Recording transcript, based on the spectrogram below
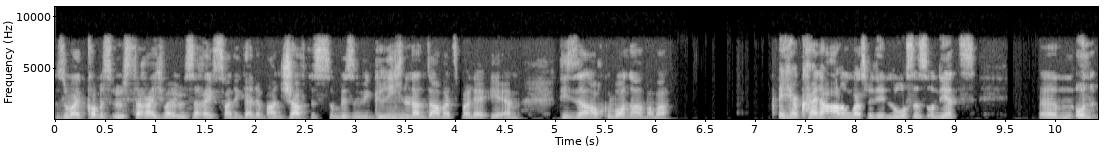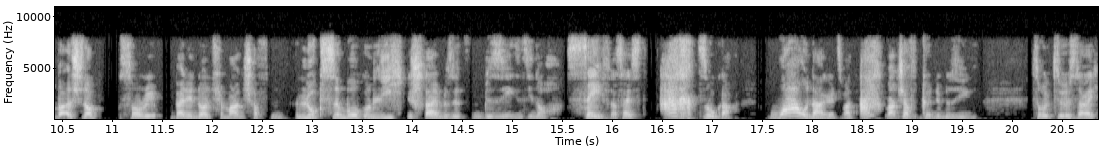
so weit kommen, ist Österreich, weil Österreich zwar eine geile Mannschaft ist, so ein bisschen wie Griechenland damals bei der EM, die sie dann auch gewonnen haben, aber ich habe keine Ahnung, was mit denen los ist und jetzt ähm, und, stopp, sorry, bei den deutschen Mannschaften. Luxemburg und Liechtenstein besitzen, besiegen sie noch safe. Das heißt, acht sogar. Wow, Nagelsmann, acht Mannschaften könnt ihr besiegen. Zurück zu Österreich.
